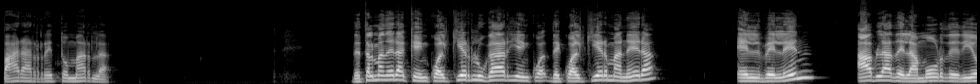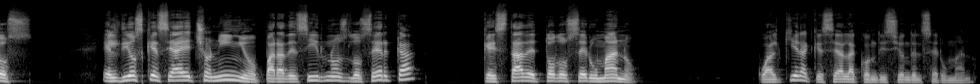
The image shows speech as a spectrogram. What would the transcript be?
para retomarla. De tal manera que en cualquier lugar y en de cualquier manera, el Belén habla del amor de Dios. El Dios que se ha hecho niño para decirnos lo cerca que está de todo ser humano cualquiera que sea la condición del ser humano.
